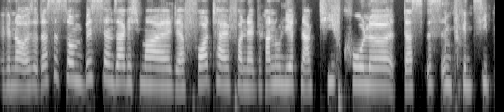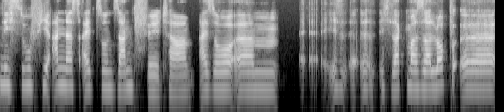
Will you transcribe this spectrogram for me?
Ja, genau, also das ist so ein bisschen, sage ich mal, der Vorteil von der granulierten Aktivkohle. Das ist im Prinzip nicht so viel anders als so ein Sandfilter. Also ähm, ich, äh, ich sag mal salopp, äh,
